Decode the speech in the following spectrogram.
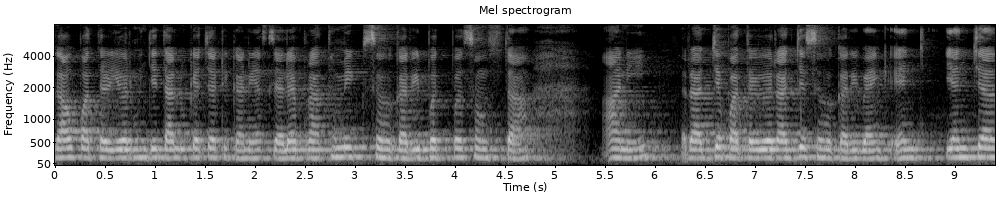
गाव पातळीवर म्हणजे तालुक्याच्या ठिकाणी असलेल्या प्राथमिक सहकारी पतपसंस्था आणि राज्य पातळीवर राज्य सहकारी बँक यां यांच्या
